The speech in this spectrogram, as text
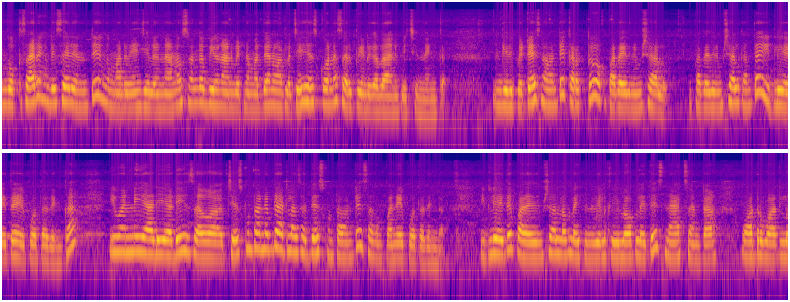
ఇంకొకసారి ఇంక డిసైడ్ అంటే ఇంకా మనం ఏం చేయలేము అనవసరంగా బియ్యం నానబెట్టిన మధ్యాహ్నం అట్లా చేసేసుకున్నా సరిపోయింది కదా అనిపించింది ఇంకా. ఇంక ఇది పెట్టేసినామంటే కరెక్ట్ ఒక పదహైదు నిమిషాలు. పదహైదు నిమిషాలకంతా ఇడ్లీ అయితే అయిపోతుంది ఇంకా. ఇవన్నీ యాడి యాడి చేసుకుంటానప్పుడు అట్లా సర్దేసుకుంటామంటే సగం పని అయిపోతుంది ఇంకా. ఇడ్లీ అయితే పదహైదు నిమిషాల లోపల అయిపోయింది. వీళ్ళకి ఈ లోపల అయితే స్నాక్స్ అంట వాటర్ బాటిల్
